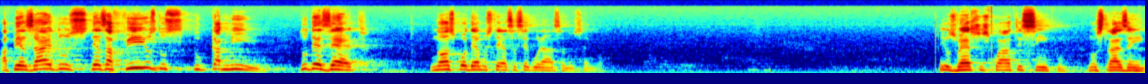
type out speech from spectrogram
Apesar dos desafios do caminho, do deserto, nós podemos ter essa segurança no Senhor. E os versos 4 e 5 nos trazem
